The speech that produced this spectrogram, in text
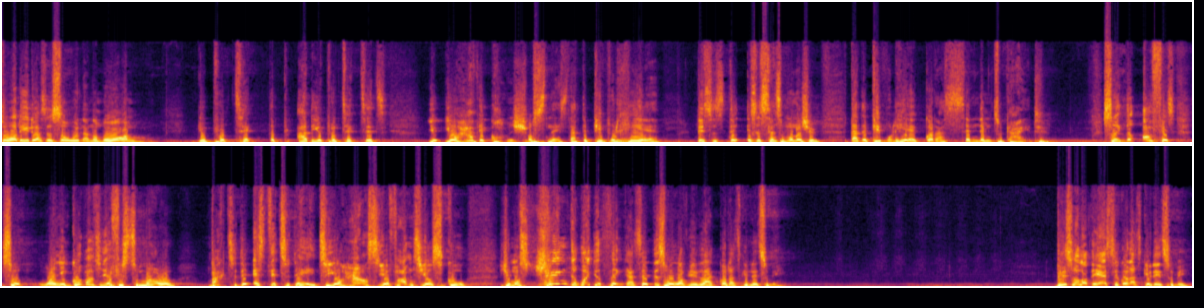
So what do you do as a soul winner? Number one, you protect the. How do you protect it? You, you have a consciousness that the people here this is the, it's a sense of ownership that the people here, God has sent them to guide. So in the office, so when you go back to the office tomorrow, back to the estate today, to your house, your family, to your school, you must change the way you think and say, This whole of you like God has given it to me. This whole of the estate God has given it to me.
